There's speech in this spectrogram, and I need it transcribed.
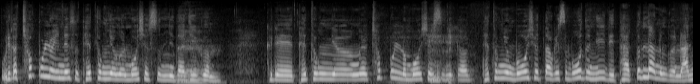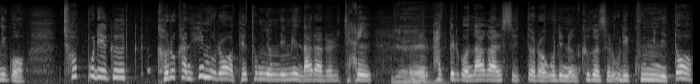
우리가 촛불로 인해서 대통령을 모셨습니다. 예. 지금. 그래 대통령을 촛불로 모셨으니까 대통령 모셨다고 해서 모든 일이 다 끝나는 건 아니고 촛불의 그 거룩한 힘으로 대통령님이 나라를 잘 예. 에, 받들고 나갈 수 있도록 우리는 그것을 우리 국민이 또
